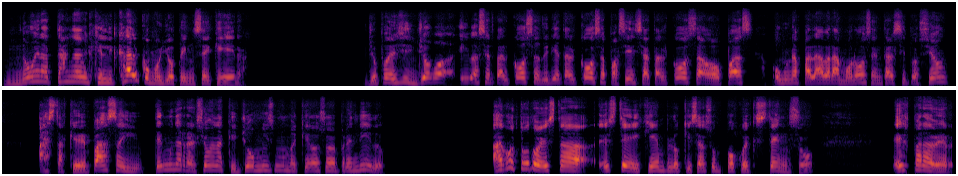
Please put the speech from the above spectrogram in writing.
no era tan angelical como yo pensé que era. Yo puedo decir, yo iba a hacer tal cosa, diría tal cosa, paciencia tal cosa, o paz, o una palabra amorosa en tal situación, hasta que me pasa y tengo una reacción en la que yo mismo me quedo sorprendido. Hago todo esta, este ejemplo quizás un poco extenso, es para ver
